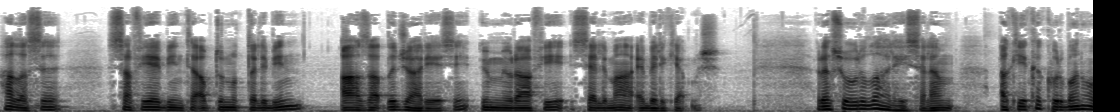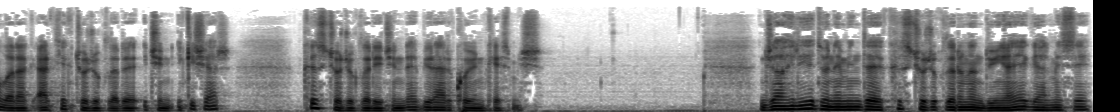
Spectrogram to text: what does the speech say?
halası Safiye binti Abdülmuttalib'in azatlı cariyesi Ümmü Rafi Selma ebelik yapmış. Resulullah aleyhisselam akika kurbanı olarak erkek çocukları için ikişer, kız çocukları için de birer koyun kesmiş. Cahiliye döneminde kız çocuklarının dünyaya gelmesi,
